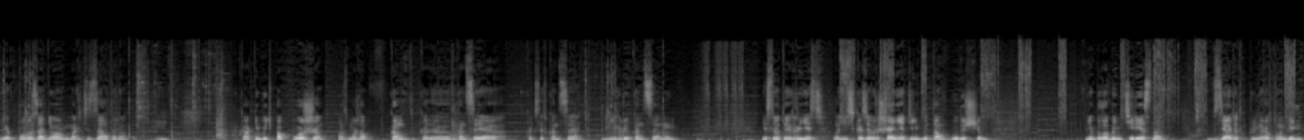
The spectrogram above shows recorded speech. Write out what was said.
И опору заднего амортизатора. Как-нибудь попозже, возможно, в, кон в конце, как сказать, в конце, не игры, в конце, ну, если у этой игры есть логическое завершение, где-нибудь там в будущем, мне было бы интересно взять, вот, к примеру, автомобиль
